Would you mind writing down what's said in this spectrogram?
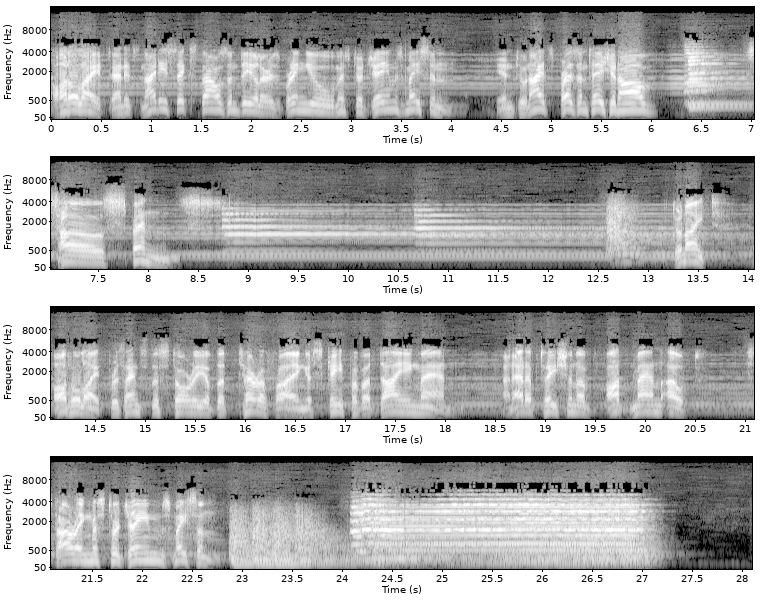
Autolite and its 96,000 dealers bring you Mr. James Mason in tonight's presentation of Suspense. Tonight, Autolite presents the story of the terrifying escape of a dying man, an adaptation of Odd Man Out, starring Mr. James Mason.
